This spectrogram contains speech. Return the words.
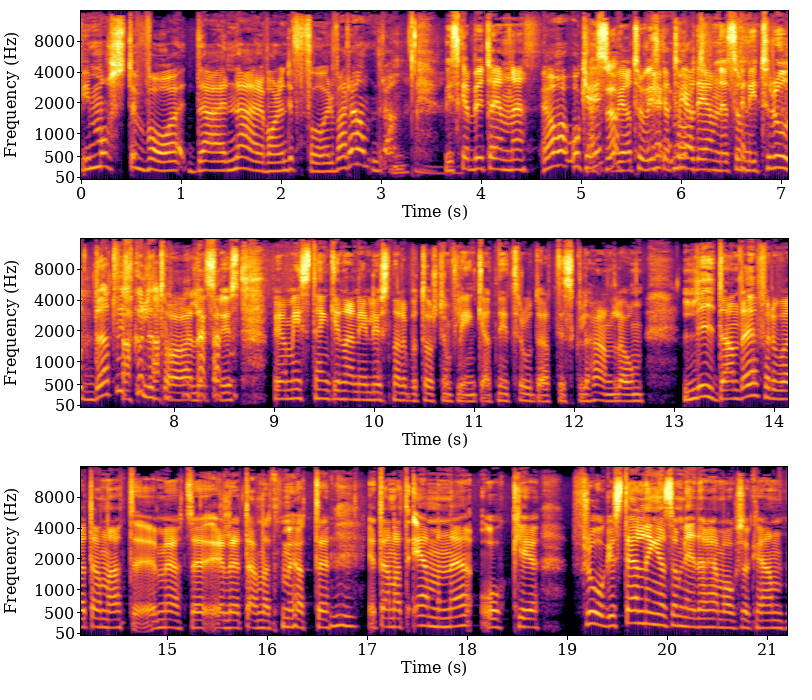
Vi måste vara där närvarande för varandra. Mm. Vi ska byta ämne. Ja, okay. Alltså, jag tror vi ska ta det ämne som ni trodde att vi skulle ta alldeles nyss. För jag misstänker när ni lyssnade på Torsten Flink att ni trodde att det skulle handla om lidande, för det var ett annat eh, möte, eller ett annat möte, mm. ett annat ämne. Och Frågeställningen som ni där hemma också kan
